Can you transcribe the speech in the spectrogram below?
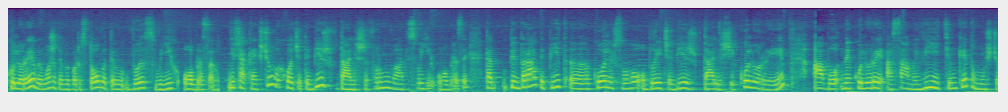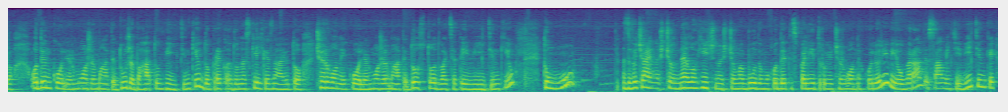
кольори ви можете використовувати в своїх образах. Дівчатка, якщо ви хочете більш вдальше формувати свої образи та підбирати під колір свого обличчя більш вдаліші кольори, або не кольори, а саме відтінки, тому що один колір може мати дуже багато відтінків. До прикладу, наскільки знаю, то червоний колір може мати до 120 відтінків. Тому Звичайно, що нелогічно, що ми будемо ходити з палітрою червоних кольорів і обирати саме ті відтінки,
